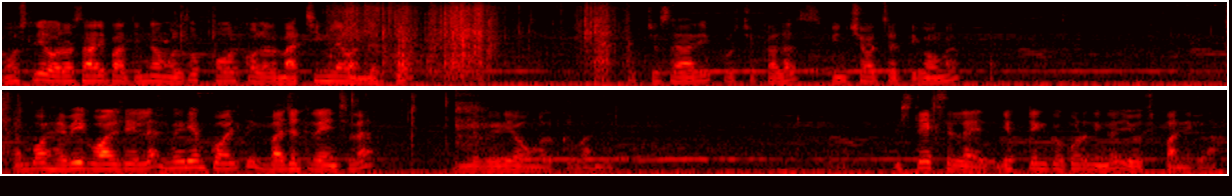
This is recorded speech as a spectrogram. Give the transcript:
மோஸ்ட்லி ஒரு ஒரு சாரி பார்த்தீங்கன்னா உங்களுக்கு ஃபோர் கலர் மேட்சிங்லேயே வந்திருக்கு. பிடிச்ச சாரி பிடிச்ச கலர் ஸ்க்ரீன்ஷாட்ஸ் எடுத்துக்கோங்க. ரொம்ப ஹெவி குவாலிட்டி இல்லை மீடியம் குவாலிட்டி பட்ஜெட் ரேஞ்சில் இந்த வீடியோ உங்களுக்கு வந்திருக்கு. மிஸ்டேக்ஸ் இல்லை இது. கிஃப்டிங்க்கு கூட நீங்கள் யூஸ் பண்ணிக்கலாம்.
